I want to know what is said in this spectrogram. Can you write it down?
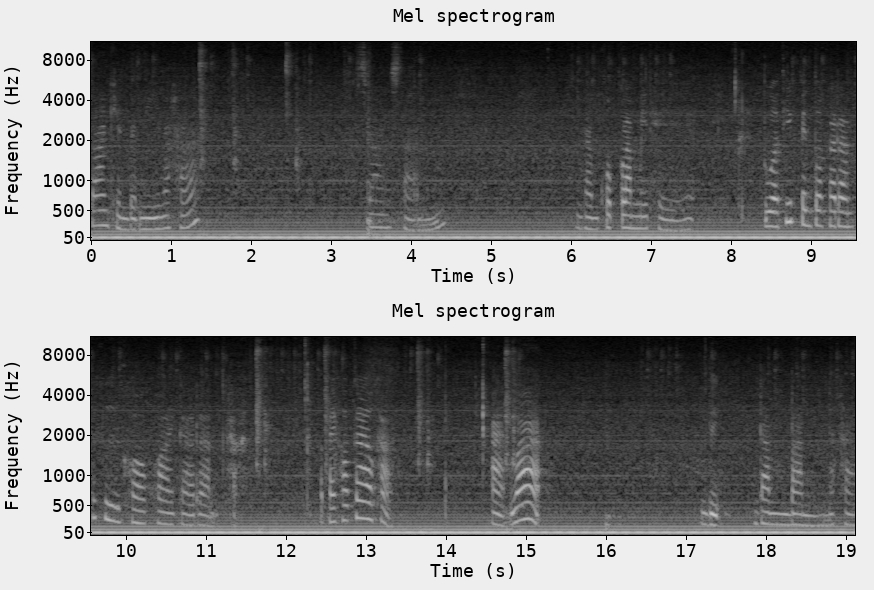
สร้างเขียนแบบนี้นะคะ สร้างสรรค์ ควบกล้ำไม่แท้ตัวที่เป็นตัวการันก็คือคอควายการันค่ะ ต่อไปข้อ 9 ค่ะ อ่านว่า ดึกดำบรรนะคะ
